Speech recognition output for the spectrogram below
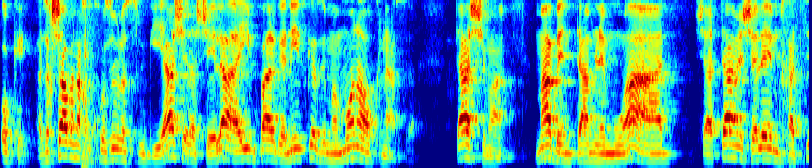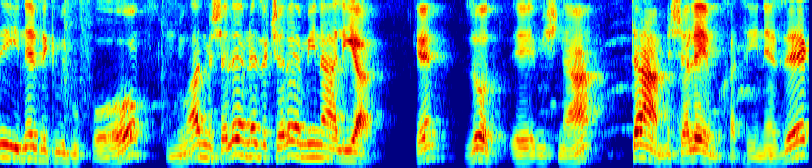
אוקיי, אז עכשיו אנחנו חוזרים לסוגיה של השאלה האם פלגה ניזקה זה ממונה או קנסה. תשמע, מה בין תם למועד, שאתה משלם חצי נזק מגופו, ומועד משלם נזק שלם מן העלייה, כן? זאת אה, משנה, תם משלם חצי נזק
